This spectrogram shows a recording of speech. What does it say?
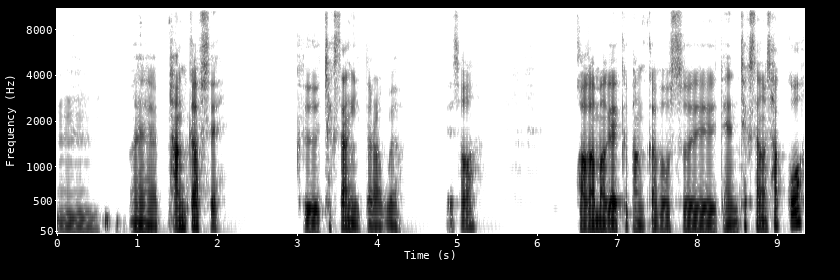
음, 네, 반값에 그 책상이 있더라고요. 그래서 과감하게 그 반값을 된 책상을 샀고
